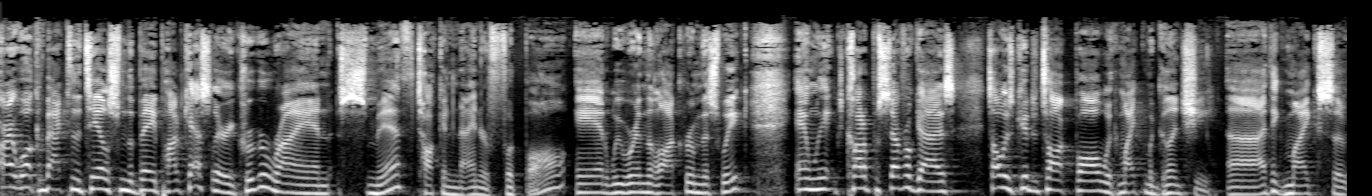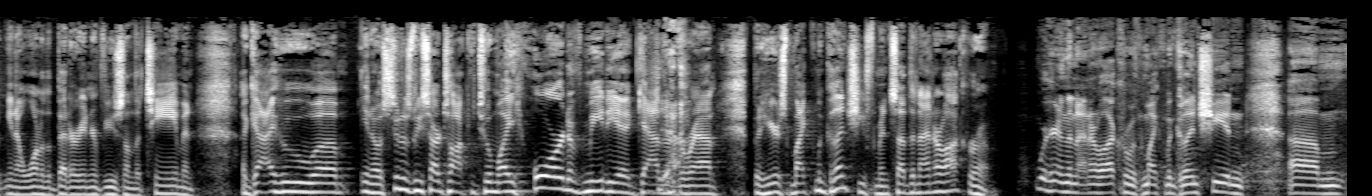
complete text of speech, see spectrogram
All right, welcome back to the Tales from the Bay podcast. Larry Krueger, Ryan Smith, talking Niner football. And we were in the locker room this week and we caught up with several guys. It's always good to talk ball with Mike McGlinchey. Uh, I think Mike's, uh, you know, one of the better interviews on the team and a guy who, uh, you know, as soon as we started talking to him, a horde of media gathered yeah. around. But here's Mike McGlinchey from inside the Niner locker room. We're here in the Niner locker room with Mike McGlinchey, and um,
